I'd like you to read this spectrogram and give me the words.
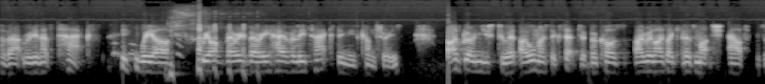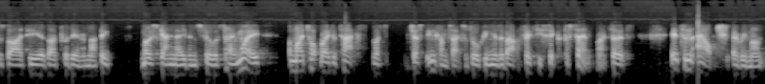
to that, really, and that's tax. we are we are very very heavily taxed in these countries. I've grown used to it. I almost accept it because I realize I get as much out of society as I put in. And I think most Scandinavians feel the same way. My top rate of tax, just income tax we're talking, is about 56%, right? So it's, it's an ouch every month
